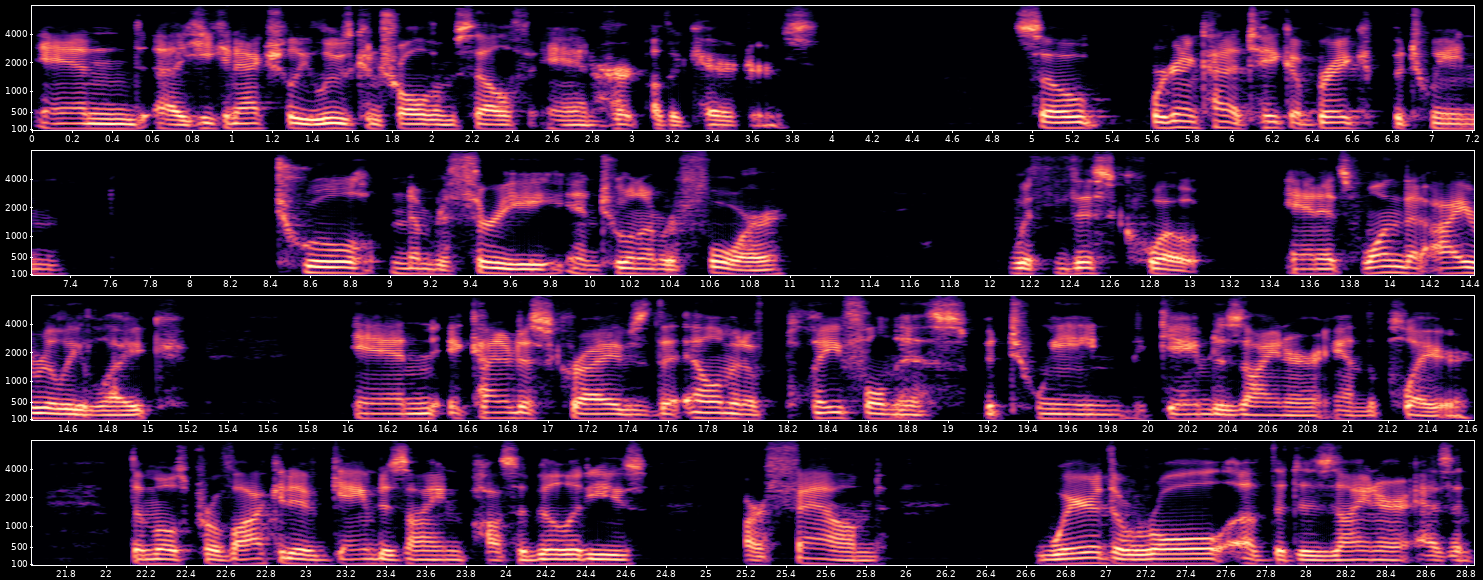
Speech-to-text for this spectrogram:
and uh, he can actually lose control of himself and hurt other characters. So we're going to kind of take a break between tool number three and tool number four with this quote. And it's one that I really like. And it kind of describes the element of playfulness between the game designer and the player. The most provocative game design possibilities are found where the role of the designer as an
